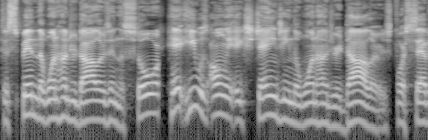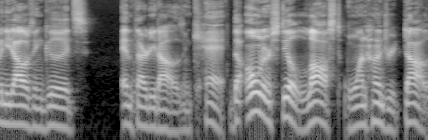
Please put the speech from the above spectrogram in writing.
to spend the $100 in the store, he, he was only exchanging the $100 for $70 in goods and $30 in cash. The owner still lost $100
